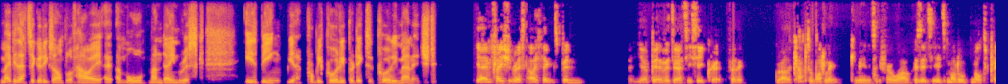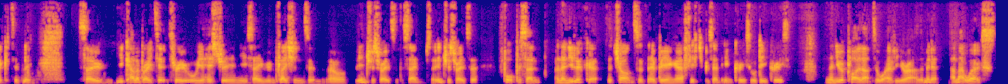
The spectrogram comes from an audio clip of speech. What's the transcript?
maybe that's a good example of how a, a more mundane risk is being, you know, probably poorly predicted, poorly managed. Yeah, inflation risk, I think, has been yeah, a bit of a dirty secret for the rather capital modelling community for a while because it's it's modelled multiplicatively. So you calibrate it through all your history and you say inflation's or interest rates are the same. So interest rates are 4%. And then you look at the chance of there being a 50% increase or decrease. And then you apply that to whatever you're at at the minute. And that works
